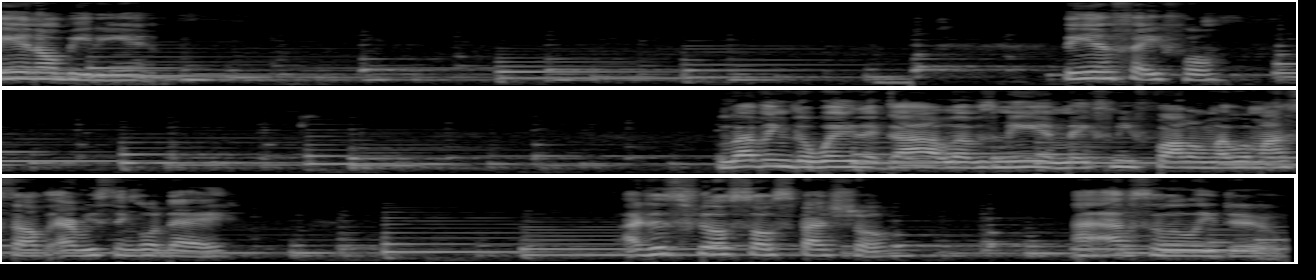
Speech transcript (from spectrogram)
Being obedient. Being faithful. Loving the way that God loves me and makes me fall in love with myself every single day. I just feel so special. I absolutely do.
